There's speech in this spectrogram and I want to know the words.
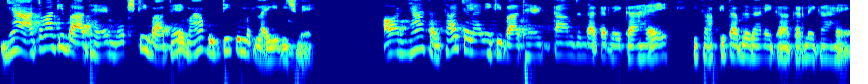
जहाँ आत्मा की बात है मोक्ष की बात है वहाँ बुद्धि को मत लाइए बीच में। और जहाँ संसार चलाने की बात है, काम धंधा करने का है, हिसाब किताब लगाने का, करने का है,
